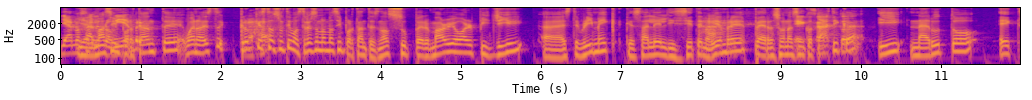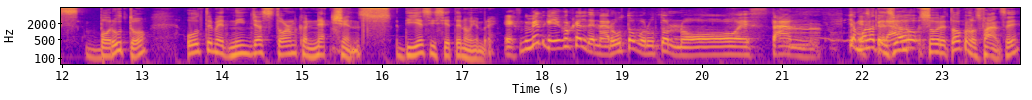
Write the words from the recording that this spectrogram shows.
ya no y el más importante, bueno, este, creo que estos últimos tres son los más importantes, ¿no? Super Mario RPG, este remake que sale el 17 de noviembre, Persona 5 Táctica y Naruto X Boruto. Ultimate Ninja Storm Connections, 17 de noviembre. Fíjate que yo creo que el de Naruto Boruto no es tan Llamó la atención, sobre todo con los fans, ¿eh?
